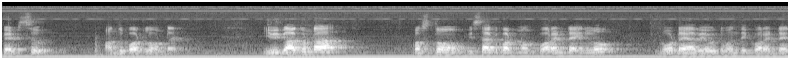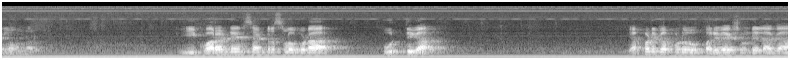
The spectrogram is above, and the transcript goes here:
బెడ్స్ అందుబాటులో ఉంటాయి. ఇవి కాకుండా ప్రస్తుతం విశాఖపట్నం క్వారంటైన్లో నూట యాభై ఒకటి మంది క్వారంటైన్లో ఉన్నారు. ఈ క్వారంటైన్ సెంటర్స్లో కూడా పూర్తిగా ఎప్పటికప్పుడు పర్యవేక్షణ ఉండేలాగా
